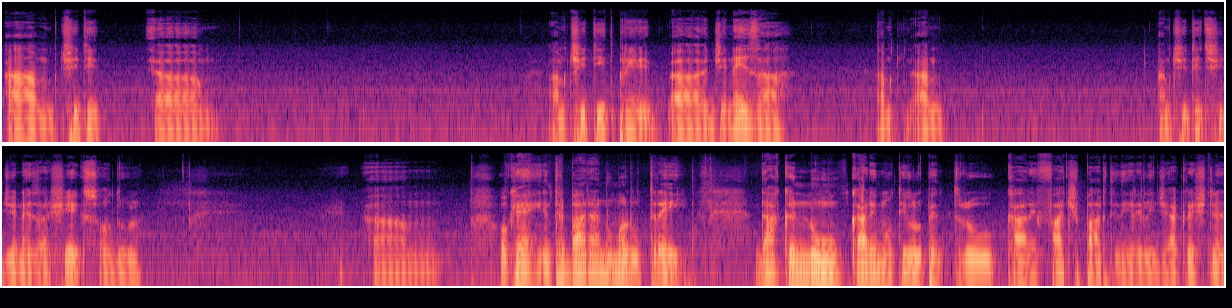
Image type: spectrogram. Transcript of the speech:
am citit uh, am citit prin uh, Geneza, am, am, am citit și Geneza și Exodul. Um, ok, întrebarea numărul 3. Dacă nu, care e motivul pentru care faci parte din religia creștină?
